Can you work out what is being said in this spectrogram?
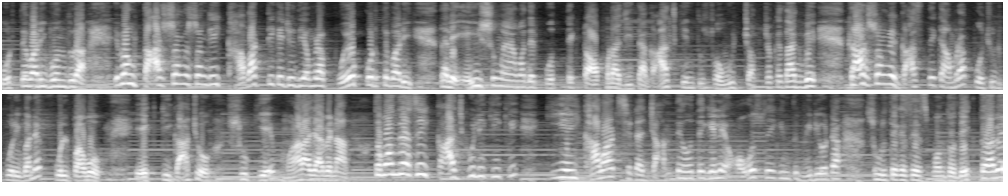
করতে পারি বন্ধুরা এবং তার সঙ্গে সঙ্গে এই খাবারটিকে যদি আমরা প্রয়োগ করতে পারি, তাহলে এই সময় আমাদের প্রত্যেকটা অপরাজিতা গাছ কিন্তু সবুজ চকচকে থাকবে। তার সঙ্গে গাছ থেকে আমরা প্রচুর পরিমাণে ফুল পাবো। একটি গাছও শুকিয়ে মারা যাবে না। তো বন্ধুরা, সেই কাজগুলি কি কি কি এই খাবার সেটা জানতে হতে গেলে অবশ্যই কিন্তু ভিডিওটা শুরু থেকে শেষ পর্যন্ত দেখতে হবে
